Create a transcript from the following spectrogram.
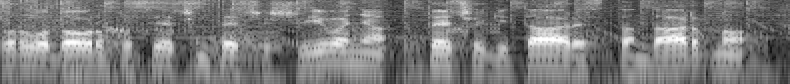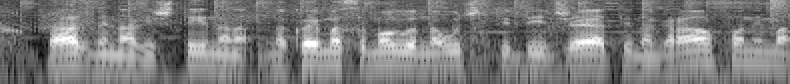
vrlo dobro posjećan tečaj šivanja, tečaj gitare standardno, razmjena vještina na kojima se moglo naučiti DJ-ati na gramofonima,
